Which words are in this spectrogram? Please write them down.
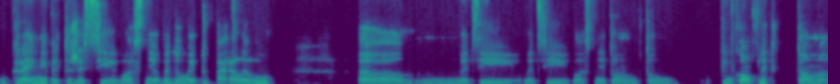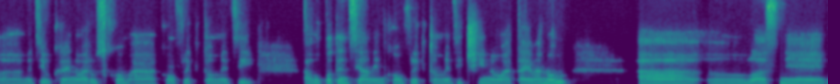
Ukrajiny, pretože si vlastne uvedomuje tú paralelu uh, medzi, medzi vlastne tom, tom, tým konfliktom uh, medzi Ukrajinou a Ruskom a konfliktom medzi, alebo potenciálnym konfliktom medzi Čínou a Tajvanom. A uh, vlastne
